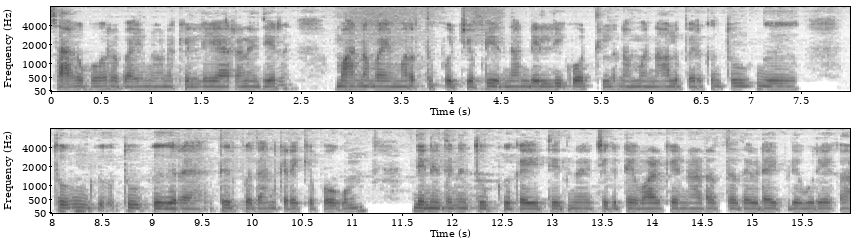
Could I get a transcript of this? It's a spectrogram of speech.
சாக போகிற பயம் உனக்கு இல்லையா ரணதீர் மரண பயம் மரத்து போச்சு. எப்படி இருந்தான்? டெல்லி கோர்ட்டில் நம்ம நாலு பேருக்கும் தூங்கு தூங்கு தூக்குகிற தீர்ப்பு தான் கிடைக்க போகும். தின தினம் தூக்கு கை நினைச்சுக்கிட்டே வாழ்க்கையை நடத்ததை விட இப்படி ஒரே கா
